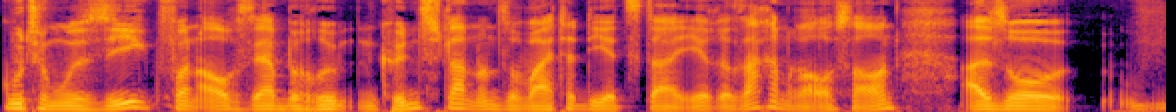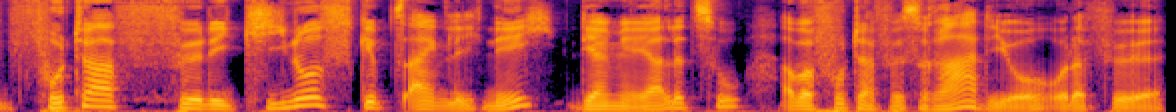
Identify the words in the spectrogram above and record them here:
gute Musik von auch sehr berühmten Künstlern und so weiter, die jetzt da ihre Sachen raushauen. Also Futter für die Kinos gibt's eigentlich nicht, die haben ja eh alle zu, aber Futter fürs Radio oder für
